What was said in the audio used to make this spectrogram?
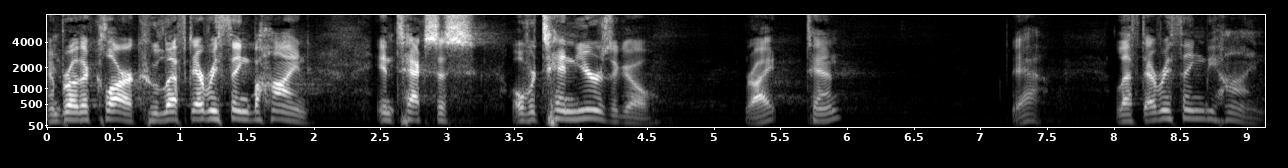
And Brother Clark, who left everything behind in Texas over 10 years ago, right? 10? Yeah. Left everything behind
